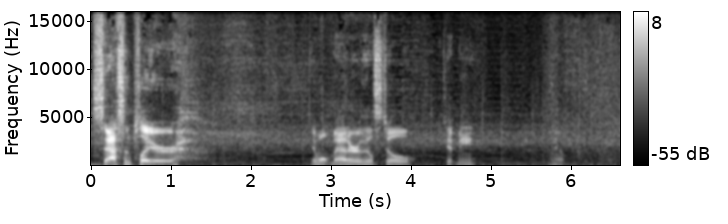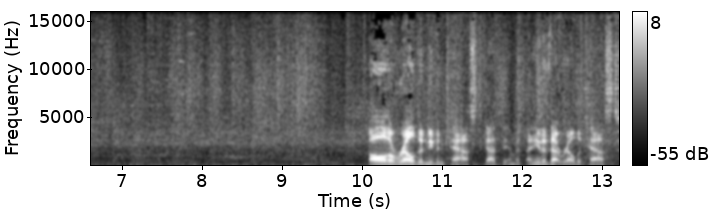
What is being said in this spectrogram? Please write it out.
Assassin player... It won't matter, they'll still get me. Yep. Oh, the Rell didn't even cast. God damn it. I needed that Rell to cast.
